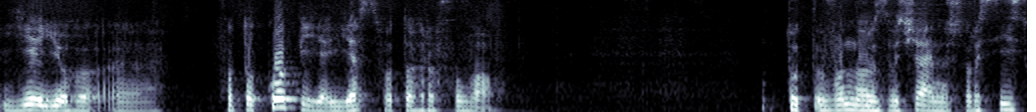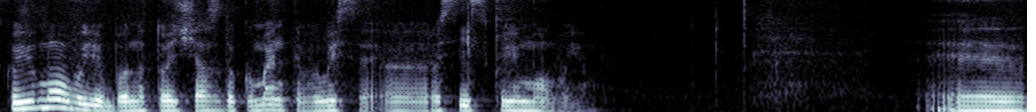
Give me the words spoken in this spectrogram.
є його е, фотокопія, я сфотографував. Тут воно, звичайно ж, російською мовою, бо на той час документи велися е, російською мовою. Е,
